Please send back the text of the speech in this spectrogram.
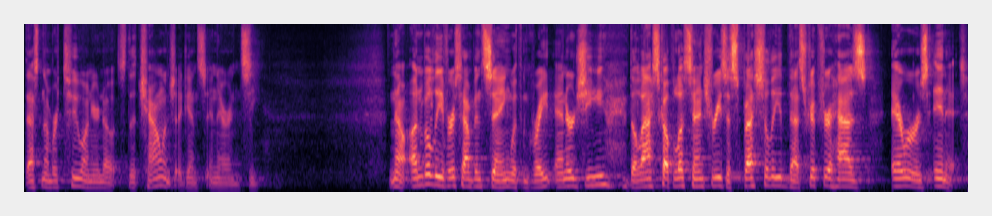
That's number two on your notes the challenge against inerrancy. Now, unbelievers have been saying with great energy the last couple of centuries, especially that Scripture has errors in it.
